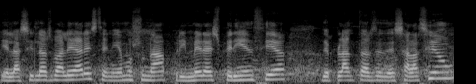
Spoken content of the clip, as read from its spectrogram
y en las Islas Baleares, teníamos una primera experiencia de plantas de desalación.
